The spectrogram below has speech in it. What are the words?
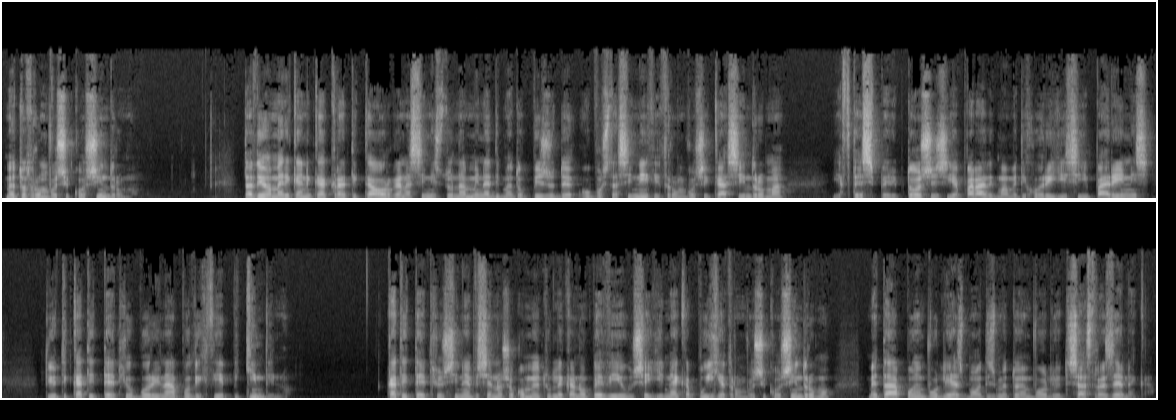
με το θρομβωσικό σύνδρομο. Τα δύο αμερικανικά κρατικά όργανα συνιστούν να μην αντιμετωπίζονται όπως τα συνήθι θρομβωσικά σύνδρομα για αυτές οι περιπτώσεις, για παράδειγμα με τη χορήγηση υπαρίνης, διότι κάτι τέτοιο μπορεί να αποδειχθεί επικίνδυνο. Κάτι τέτοιο συνέβη σε νοσοκομείο του Λεκανοπεδίου σε γυναίκα που είχε θρομβωσικό σύνδρομο μετά από εμβολιασμό της με το εμβόλιο της Αστραζένεκα.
